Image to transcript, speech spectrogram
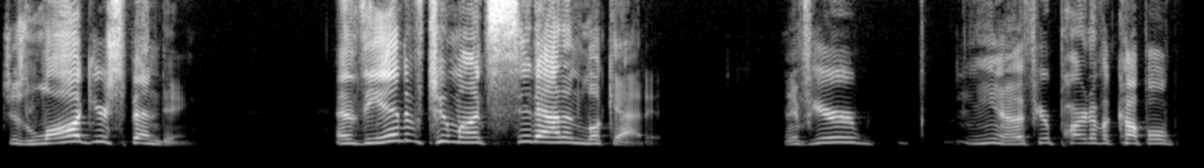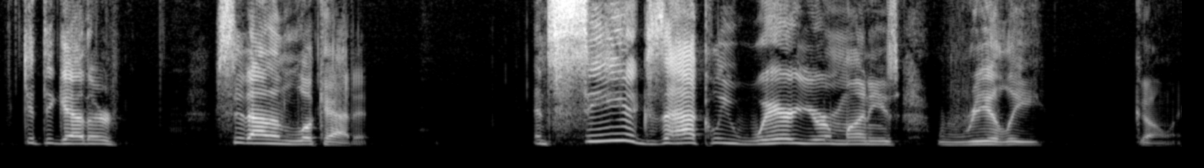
just log your spending. And at the end of two months, sit down and look at it. And if you're, you know, if you're part of a couple, get together, sit down and look at it. And see exactly where your money's really going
